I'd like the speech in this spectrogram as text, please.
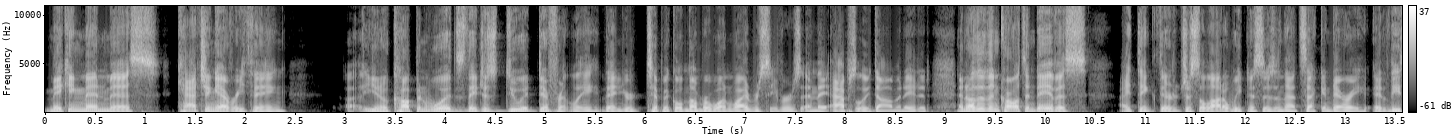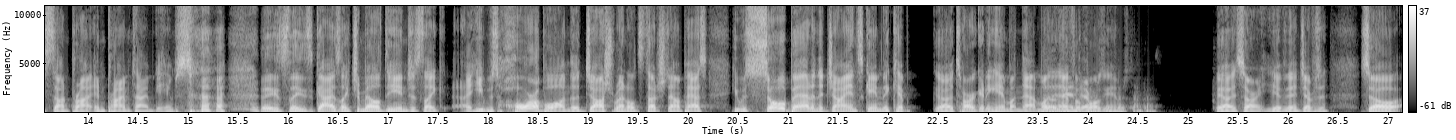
making men miss, catching everything. Uh, you know, Kupp and Woods, they just do it differently than your typical number one wide receivers, and they absolutely dominated. And other than Carlton Davis, I think there's just a lot of weaknesses in that secondary, at least on prime in primetime games. these, these guys like Jamel Dean, just like uh, he was horrible on the Josh Reynolds touchdown pass. He was so bad in the Giants game; they kept uh, targeting him on that Monday Night Football Jefferson game. Yeah, sorry, yeah, Van Jefferson. So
